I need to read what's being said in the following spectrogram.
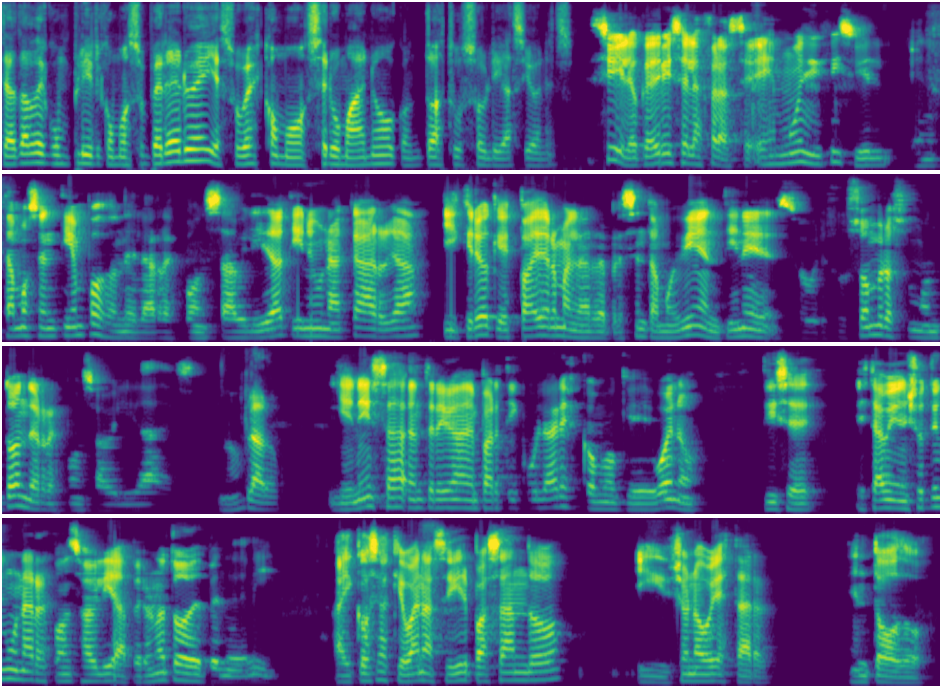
tratar de cumplir como superhéroe y a su vez como ser humano con todas tus obligaciones. Sí, lo que dice la frase, es muy difícil, estamos en tiempos donde la responsabilidad tiene una carga y creo que Spider-Man la representa muy bien, tiene sobre sus hombros un montón de responsabilidades, ¿no? Claro. Y en esa entrega en particular es como que, bueno, dice, está bien, yo tengo una responsabilidad, pero no todo depende de mí. Hay cosas que van a seguir pasando y yo no voy a estar en todo.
